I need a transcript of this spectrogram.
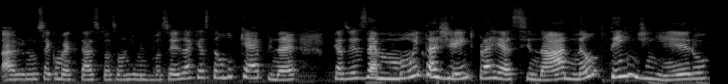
ah, eu não sei como é que tá a situação de vocês, é a questão do cap, né? Porque às vezes é muita gente pra reassinar, não tem dinheiro,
